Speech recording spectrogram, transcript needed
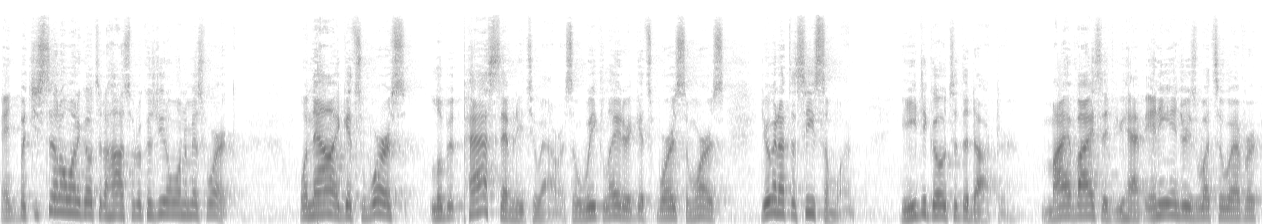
And but you still don't want to go to the hospital because you don't want to miss work. Well, now it gets worse a little bit past 72 hours. A week later, it gets worse and worse. You're going to have to see someone. You need to go to the doctor. My advice if you have any injuries whatsoever,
